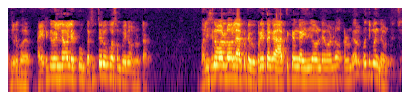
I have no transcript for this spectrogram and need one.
ఎందుకంటే బయటకు వెళ్ళిన వాళ్ళు ఎక్కువ బతుకు తెరువు కోసం పోయిన వాళ్ళు ఉంటారు. బలిసిన వాళ్ళు లేకుంటే విపరీతంగా ఆర్థికంగా ఇదిగా ఉండేవాళ్ళు అక్కడ ఉండేవాళ్ళు కొద్దిమంది ఉండొచ్చు.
